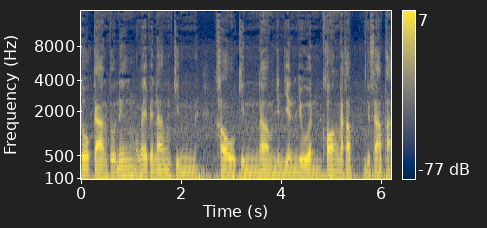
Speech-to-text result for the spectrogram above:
โต๊ะกลางตัวหนึงเอาไว้ไปนั่งกินเขากินน้ำเย็นๆยวนคล้องนะครับ อยู่สาป่า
